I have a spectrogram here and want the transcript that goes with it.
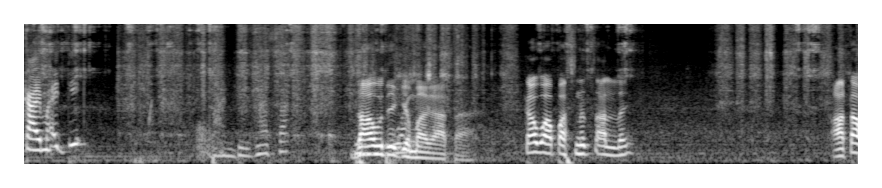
काय माहिती? भांडी घासा. जाऊ दे की मग आता. का वापासनं चाललंय? आता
